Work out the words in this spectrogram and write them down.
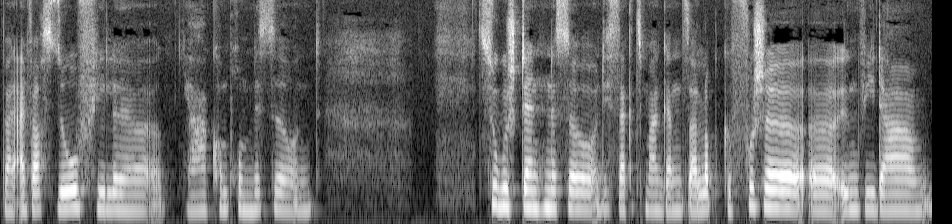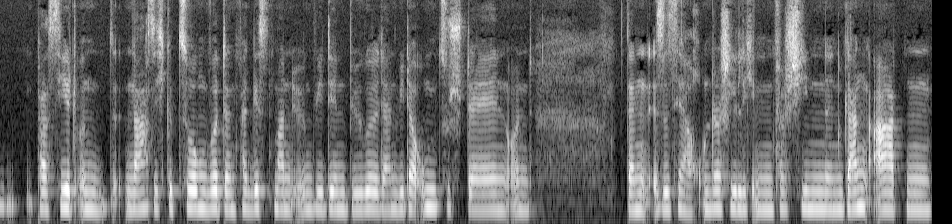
weil einfach so viele ja, Kompromisse und Zugeständnisse und ich sage jetzt mal ganz salopp Gefusche äh, irgendwie da passiert und nach sich gezogen wird, dann vergisst man irgendwie den Bügel dann wieder umzustellen und dann ist es ja auch unterschiedlich in den verschiedenen Gangarten.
